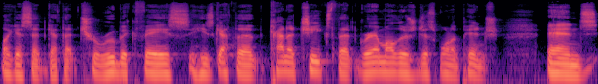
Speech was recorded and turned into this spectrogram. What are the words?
like I said, got that cherubic face. He's got the kind of cheeks that grandmothers just want to pinch. And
